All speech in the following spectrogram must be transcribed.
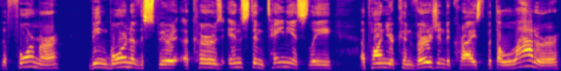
the former, being born of the Spirit, occurs instantaneously upon your conversion to Christ, but the latter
